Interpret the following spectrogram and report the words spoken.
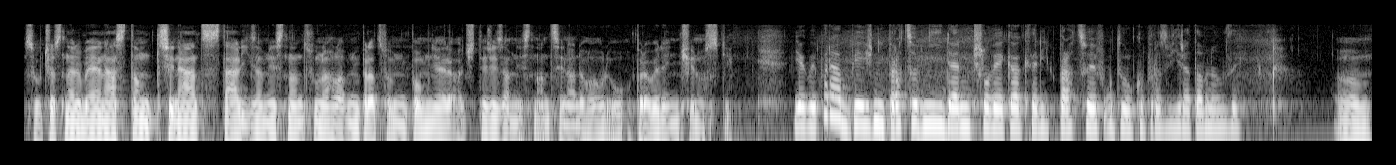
V současné době je nás tam 13 stálých zaměstnanců na hlavní pracovní poměr a 4 zaměstnanci na dohodu o provedení činnosti. Jak vypadá běžný pracovní den člověka, který pracuje v útulku pro zvířata v nouzi? Ehm,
